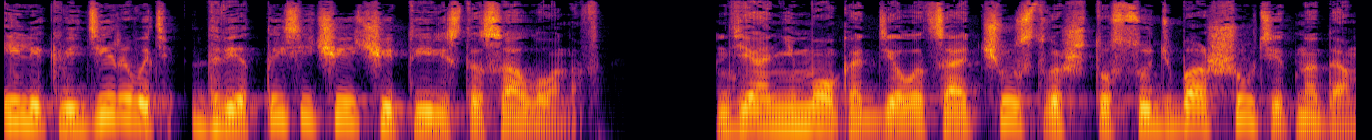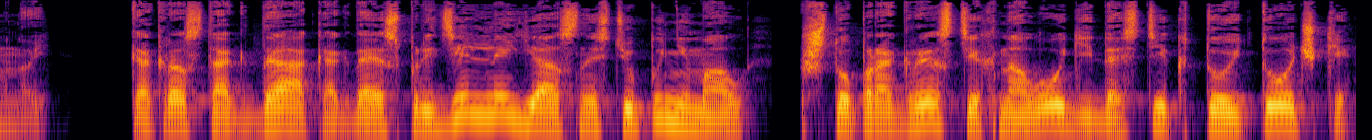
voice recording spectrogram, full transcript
и ликвидировать 2400 салонов. Я не мог отделаться от чувства, что судьба шутит надо мной. Как раз тогда, когда я с предельной ясностью понимал, что прогресс технологий достиг той точки,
